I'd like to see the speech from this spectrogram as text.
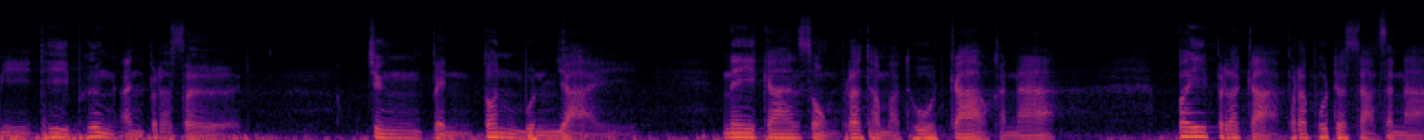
มีที่พึ่งอันประเสริฐ จึงเป็นต้นบุญใหญ่ ในการส่งพระธรรมทูตเก้าคณะ ไปประกาศพระพุทธศาสนา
